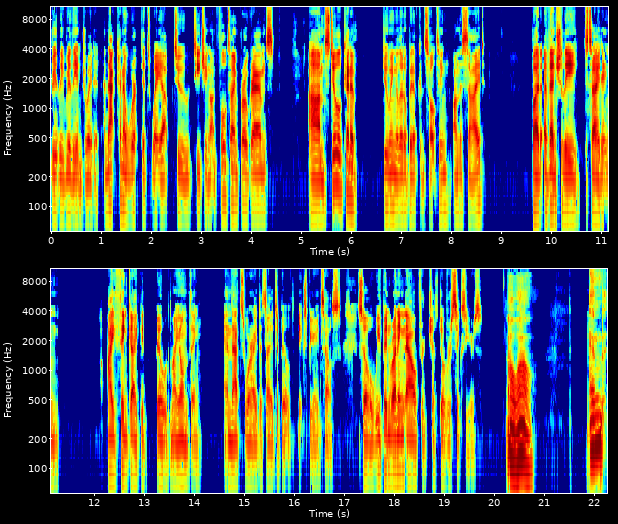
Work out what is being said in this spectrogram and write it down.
really, really enjoyed it. And that kind of worked its way up to teaching on full time programs, um, still kind of doing a little bit of consulting on the side, but eventually deciding I think I could build my own thing. And that's where I decided to build Experience Haus. So we've been running now for just over six years. Oh, wow. Mm. And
